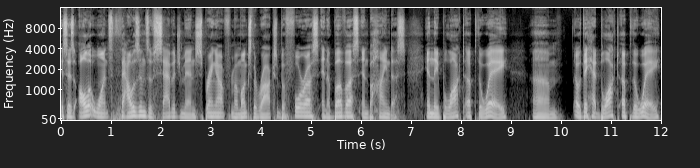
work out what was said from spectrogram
it says, All at once, thousands of savage men sprang out from amongst the rocks before us and above us and behind us, and they blocked up the way. Um, oh, they had blocked up the way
